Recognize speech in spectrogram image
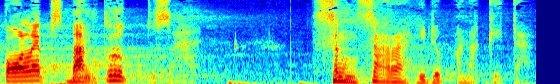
kolaps bangkrut. Usahanya sengsara hidup anak kita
